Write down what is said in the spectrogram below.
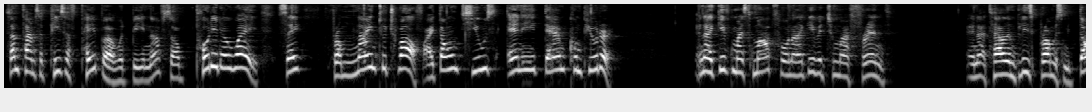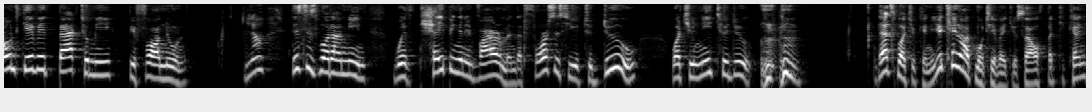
Sometimes a piece of paper would be enough, so put it away. Say, from 9 to 12, I don't use any damn computer. And I give my smartphone, I give it to my friend. And I tell him, please promise me, don't give it back to me before noon. You know, this is what I mean with shaping an environment that forces you to do what you need to do. That's what you can. You cannot motivate yourself, but you can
